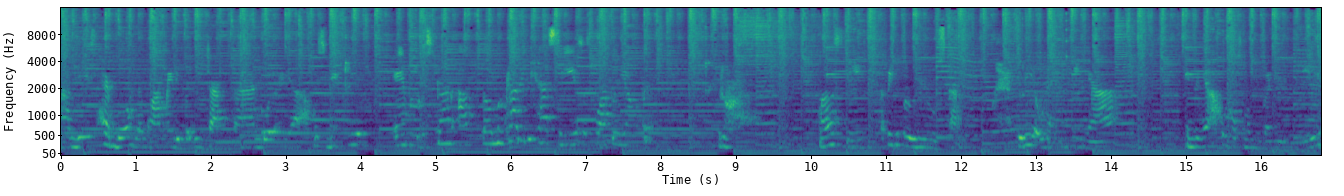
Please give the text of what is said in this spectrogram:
lagi heboh dan ramai diperbincangkan, boleh ya aku sedikit ingin meluruskan atau mengklarifikasi sesuatu yang aduh males sih, tapi ini perlu diluruskan. Jadi ya udah intinya intinya aku harus membuka diri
